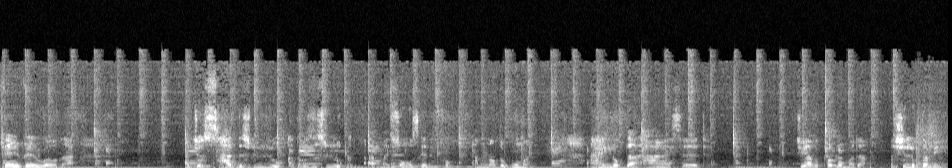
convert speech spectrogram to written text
very, very well that just had this look. There was this look that my son was getting from another woman. I looked at her and I said, Do you have a problem, madam? And she looked at me.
